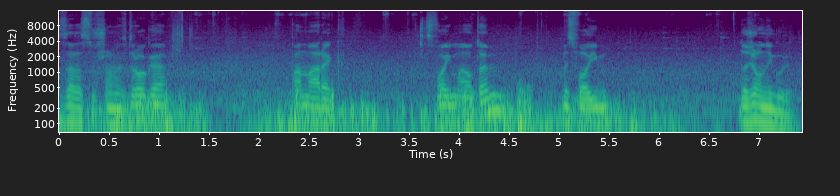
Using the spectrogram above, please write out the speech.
zaraz ruszamy w drogę. Pan Marek swoim autem, my swoim do Zielonej Góry.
